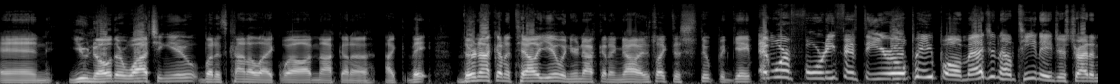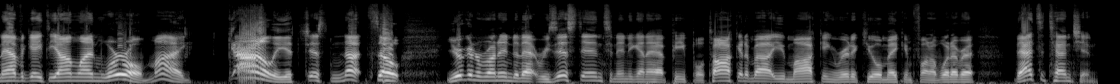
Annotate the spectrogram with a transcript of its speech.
And you know they're watching you, but it's kind of like, well, I'm not gonna, they, they're not gonna tell you, and you're not gonna know. It's like this stupid game, and we're 40, 50 year old people. Imagine how teenagers try to navigate the online world. My golly, it's just nuts. So you're gonna run into that resistance, and then you're gonna have people talking about you, mocking, ridicule, making fun of whatever. That's attention.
